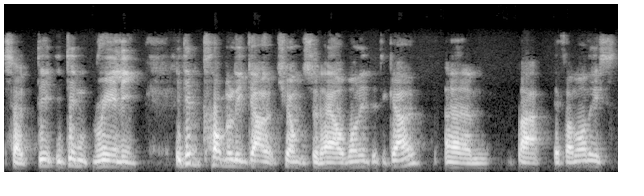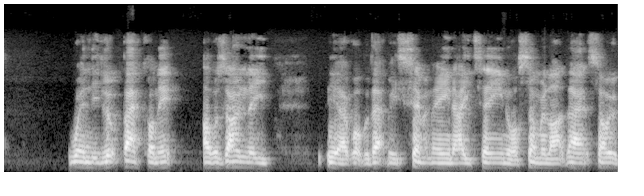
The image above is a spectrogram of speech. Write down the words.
so it, didn't really, it didn't probably go at Chelmsford how I wanted it to go. Um, but if I'm honest, when you look back on it, I was only, you know, what would that be, 17, 18 or something like that. So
